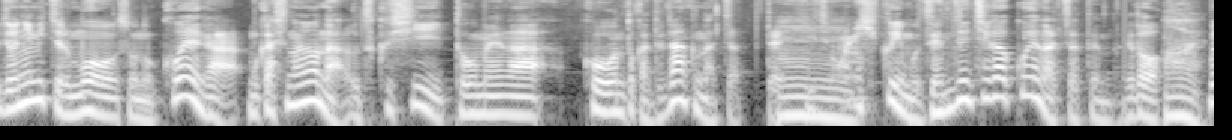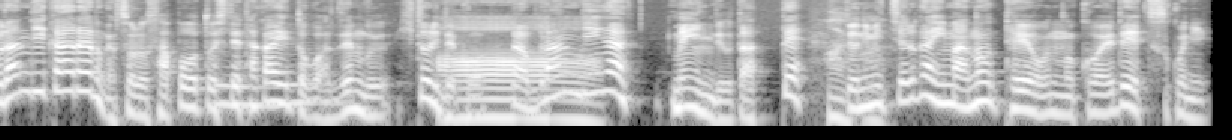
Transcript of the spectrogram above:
ジョニー・ミッチェルもその声が昔のような美しい透明な高音とか出なくなっちゃって、うん。非常に低いもう全然違う声になっちゃってるんだけど、はい。ブランディ・カーライルがそれをサポートして高いとこは全部一人でこうだからブランディがメインで歌って、はい。ジョニー・ミッチェルが今の低音の声でそこに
